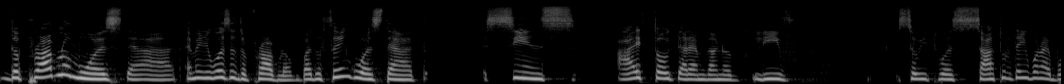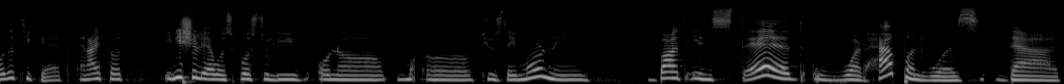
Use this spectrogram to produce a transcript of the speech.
the problem was that I mean it wasn't a problem, but the thing was that since I thought that I'm gonna leave so it was Saturday when I bought the ticket, and I thought initially I was supposed to leave on a, a Tuesday morning, but instead, what happened was that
